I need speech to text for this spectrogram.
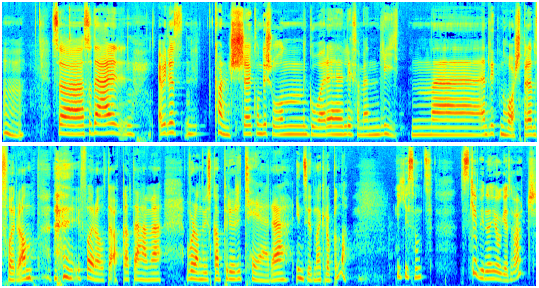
Mm. Så, så det er Jeg vil jo Kanskje kondisjonen går liksom en liten, eh, en liten hårsbredd foran i forhold til akkurat det her med hvordan vi skal prioritere innsiden av kroppen, da. Ikke sant. Skal jeg begynne å jogge etter hvert?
